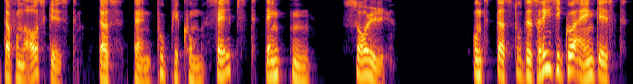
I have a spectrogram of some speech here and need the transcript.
davon ausgehst, dass dein Publikum selbst denken soll und dass du das Risiko eingehst,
